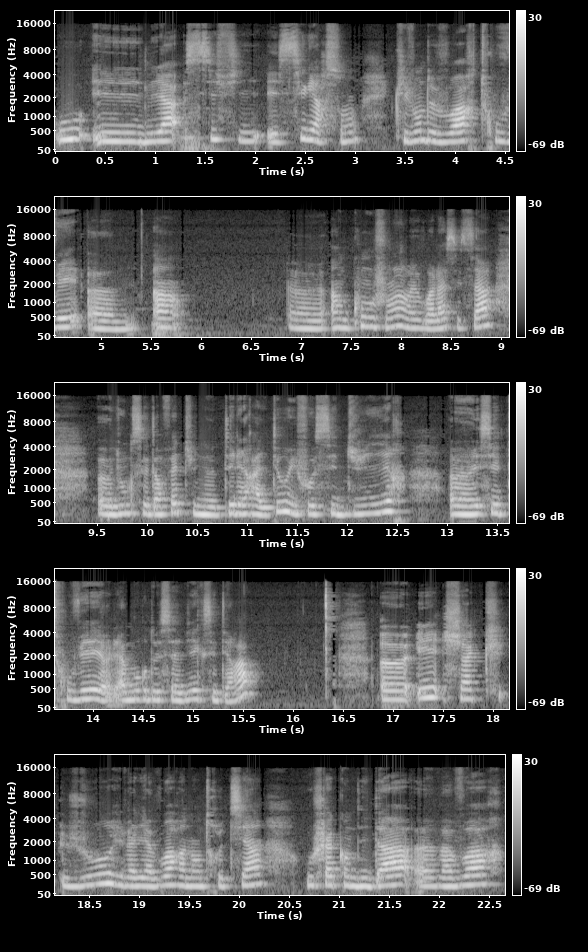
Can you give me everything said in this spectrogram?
où il y a six filles et six garçons qui vont devoir trouver un, un conjoint, voilà c'est ça. donc c'est en fait une télé-réalité où il faut séduire, essayer de trouver l'amour de sa vie, etc. et chaque jour, il va y avoir un entretien où chaque candidat euh, va voir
